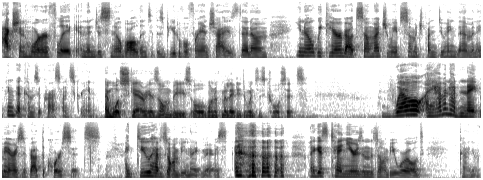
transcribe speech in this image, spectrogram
action horror flick and then just snowballed into this beautiful franchise that, um, you know, we care about so much and we have so much fun doing them. And I think that comes across on screen. And what's scarier, zombies or one of Milady de Winter's corsets? Well, I haven't had nightmares about the corsets. I do have zombie nightmares. I guess 10 years in the zombie world, you kind of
